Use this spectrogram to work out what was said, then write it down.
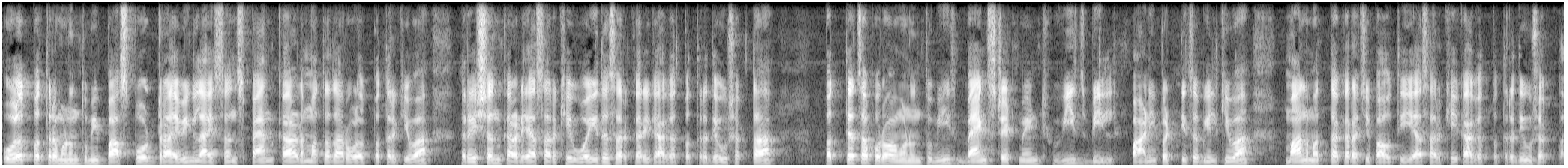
ओळखपत्र म्हणून तुम्ही passport driving licence PAN card मतदार ओळखपत्र किंवा रेशन कार्ड यासारखे वैध सरकारी कागदपत्र देऊ शकता. पत्त्याचा पुरावा म्हणून तुम्ही बँक स्टेटमेंट वीज बिल पाणीपट्टीचं बिल किंवा मालमत्ता कराची पावती यासारखे कागदपत्र देऊ शकता.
